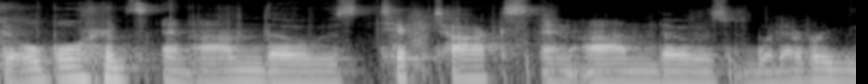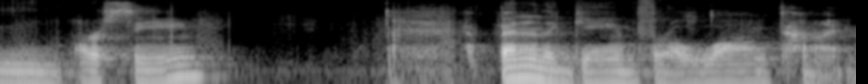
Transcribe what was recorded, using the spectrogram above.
billboards and on those TikToks and on those whatever you are seeing have been in the game for a long time.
